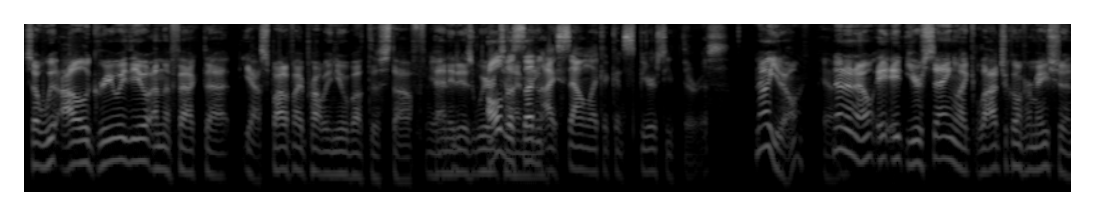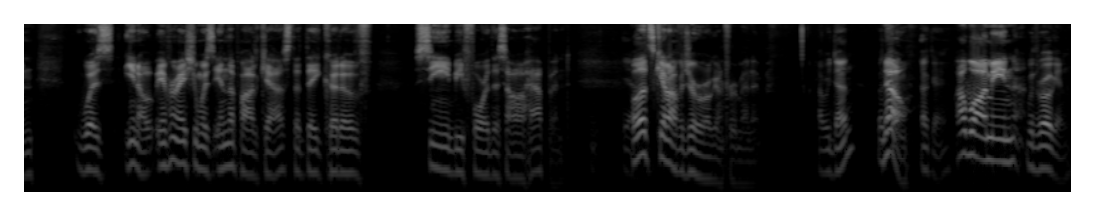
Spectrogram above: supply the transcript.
so we, i'll agree with you on the fact that yeah spotify probably knew about this stuff Yeah. and it is weird All of a sudden. I sound like a conspiracy theorist. No, you don't. Yeah. No, no, no. It, it, you're saying like logical information was, you know, information was in the podcast that they could have seen before this all happened. Yeah. Well, let's get off of Joe Rogan for a minute. Are we done? No. that? Okay. Oh, well, I mean, With Rogan.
